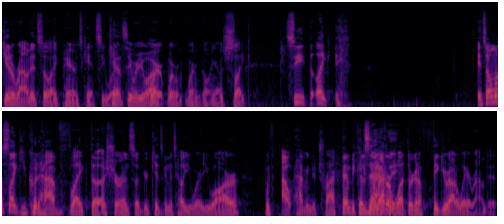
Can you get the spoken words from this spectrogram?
get around it so like parents can't see where Can't see where you are. where where, where I'm going. I was just like see the, like it's almost like you could have like the assurance of your kid's going to tell you where you are without having to track them because no matter what they're going to figure out a way around it.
